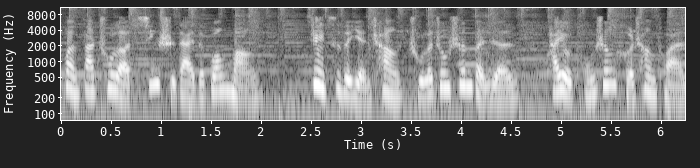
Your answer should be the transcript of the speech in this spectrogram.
焕发出了新时代的光芒。这次的演唱除了周深本人，还有童声合唱团。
